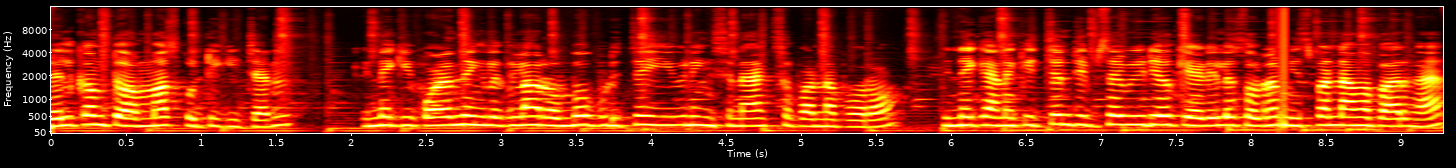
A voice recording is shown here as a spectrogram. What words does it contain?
வெல்கம் டு அம்மாஸ் குட்டி கிச்சன். இன்றைக்கி குழந்தைங்களுக்கெல்லாம் ரொம்ப பிடிச்ச ஈவினிங் ஸ்நாக்ஸ் பண்ண போகிறோம் இன்றைக்கான கிச்சன் டிப்ஸை வீடியோக்கு இடையில சொல்கிறேன் மிஸ் பண்ணாமல் பாருங்கள்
